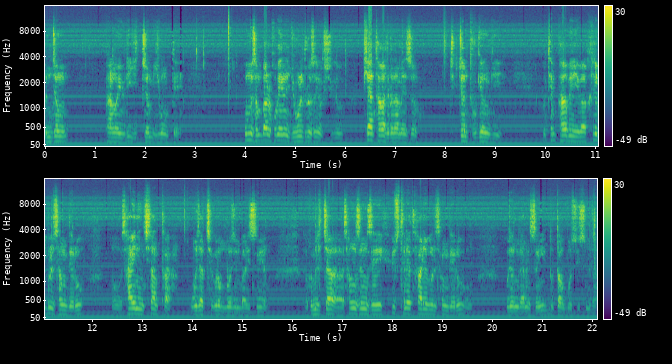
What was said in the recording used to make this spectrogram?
원정 방어율이 2.20대 홈 선발 홀에는 6월 들어서 역시 그 피안타가 늘어나면서 직전 두 경기 그 템파베이와 클리블 상대로 어, 4이닝 7안타 5자책으로 무너진 바 있으며 어, 금일자 상승세 휴스턴의 타력을 상대로 오전 가능성이 높다고 볼 수 있습니다.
